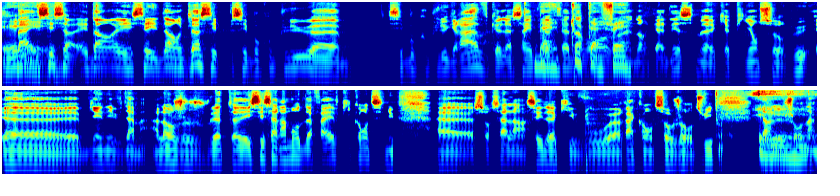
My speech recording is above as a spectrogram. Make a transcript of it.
Ben, c'est ça. Et donc, et donc là, c'est beaucoup plus... Euh, c'est beaucoup plus grave que le simple ben, fait d'avoir un organisme qui a pignon sur rue, euh, bien évidemment. Alors, je, voulais te... Et c'est Sarah Maud Lefebvre qui continue euh, sur sa lancée, là, qui vous euh, raconte ça aujourd'hui dans le journal.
